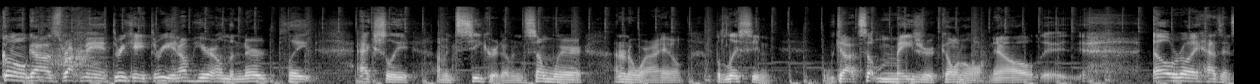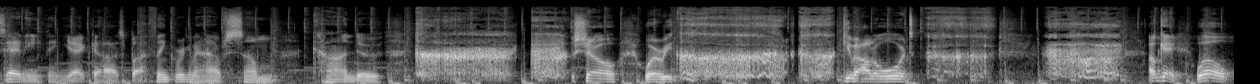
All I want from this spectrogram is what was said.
going on, guys? Rockman 3K3, and I'm here on the Nerd Plate. Actually, I'm in secret. I'm in somewhere. I don't know where I am. But listen, we got something major going on. Now, eh, Elroy hasn't said anything yet, guys, but I think we're going to have some kind of show where we give out awards. Okay, well,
